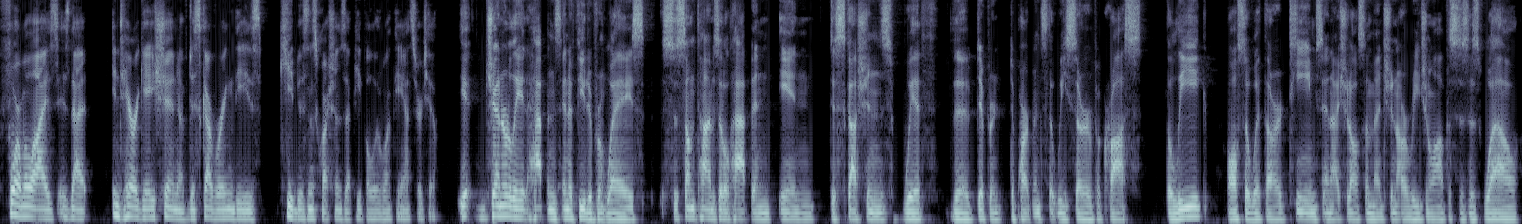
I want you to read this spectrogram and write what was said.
formalized is that interrogation of discovering these key business questions that people would want the answer to it, generally, it happens in a few different ways. So sometimes it'll happen in discussions with the different departments that we serve across the league, also with our teams. And I should also mention our regional offices as well.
